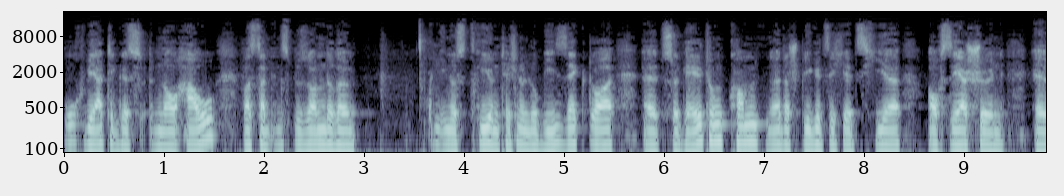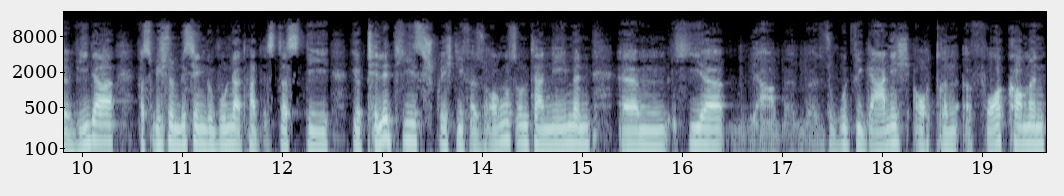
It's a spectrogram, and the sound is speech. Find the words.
hochwertiges Know-how, was dann insbesondere im Industrie- und Technologiesektor äh, zur Geltung kommt. Ne, das spiegelt sich jetzt hier auch sehr schön äh, wieder. Was mich so ein bisschen gewundert hat, ist, dass die Utilities, sprich die Versorgungsunternehmen, ähm, hier ja, so gut wie gar nicht auch drin äh, vorkommen.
